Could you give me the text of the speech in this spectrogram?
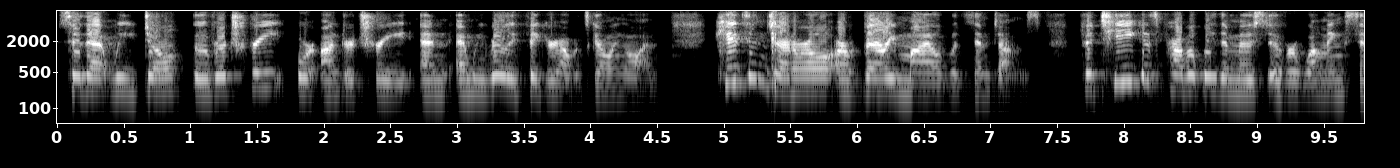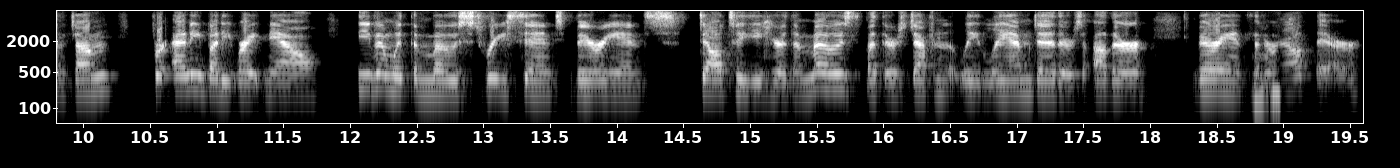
so that we don't overtreat or undertreat and, and we really figure out what's going on. Kids in general are very mild with symptoms. Fatigue is probably the most overwhelming symptom for anybody right now, even with the most recent variants. Delta, you hear the most, but there's definitely Lambda, there's other variants that are mm-hmm. out there.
